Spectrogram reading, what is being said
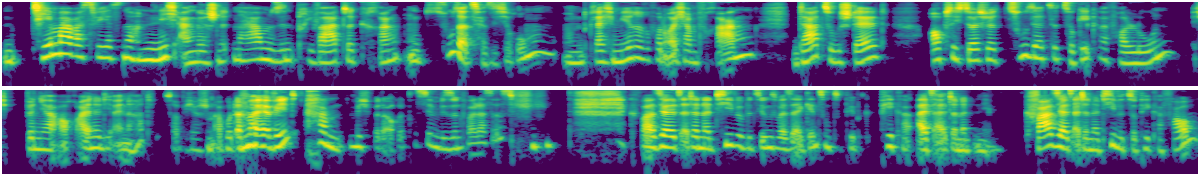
Ein Thema, was wir jetzt noch nicht angeschnitten haben, sind private Krankenzusatzversicherungen. Und gleich mehrere von euch haben Fragen dazu gestellt, ob sich solche Zusätze zur GKV lohnen. Ich bin ja auch eine, die eine hat. Das habe ich ja schon ab und an mal erwähnt. Mich würde auch interessieren, wie sinnvoll das ist. quasi als Alternative bzw. Ergänzung zu PK, als Alternative, nee, quasi als Alternative zur PKV.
